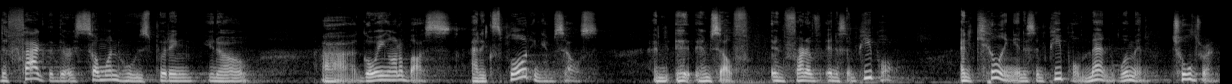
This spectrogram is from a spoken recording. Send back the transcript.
the fact that there is someone who is putting, you know, uh, going on a bus and exploding himself, and himself in front of innocent people and killing innocent people, men, women, children.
